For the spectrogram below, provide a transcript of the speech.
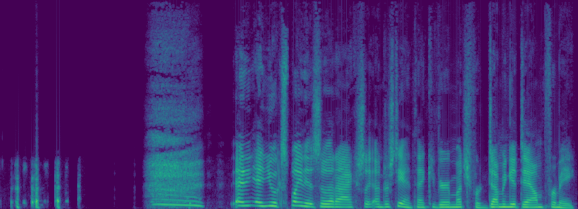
and, and you explain it so that I actually understand. Thank you very much for dumbing it down for me.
